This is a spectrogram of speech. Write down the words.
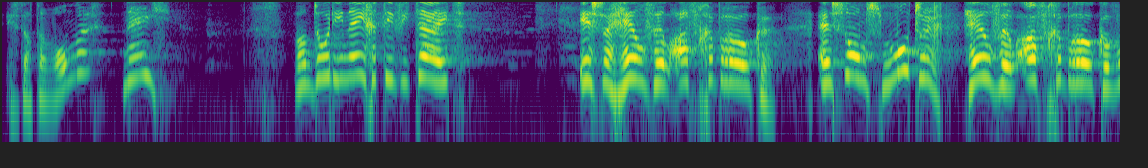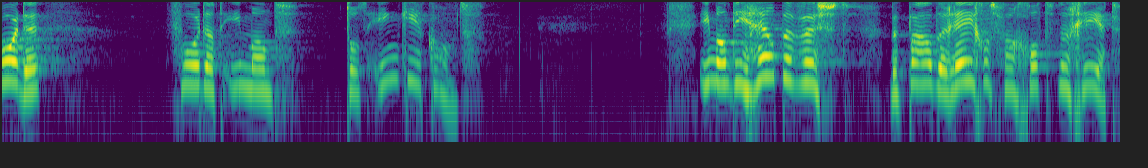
Is dat een wonder? Nee. Want door die negativiteit is er heel veel afgebroken. En soms moet er heel veel afgebroken worden voordat iemand tot inkeer komt. Iemand die heel bewust bepaalde regels van God negeert.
